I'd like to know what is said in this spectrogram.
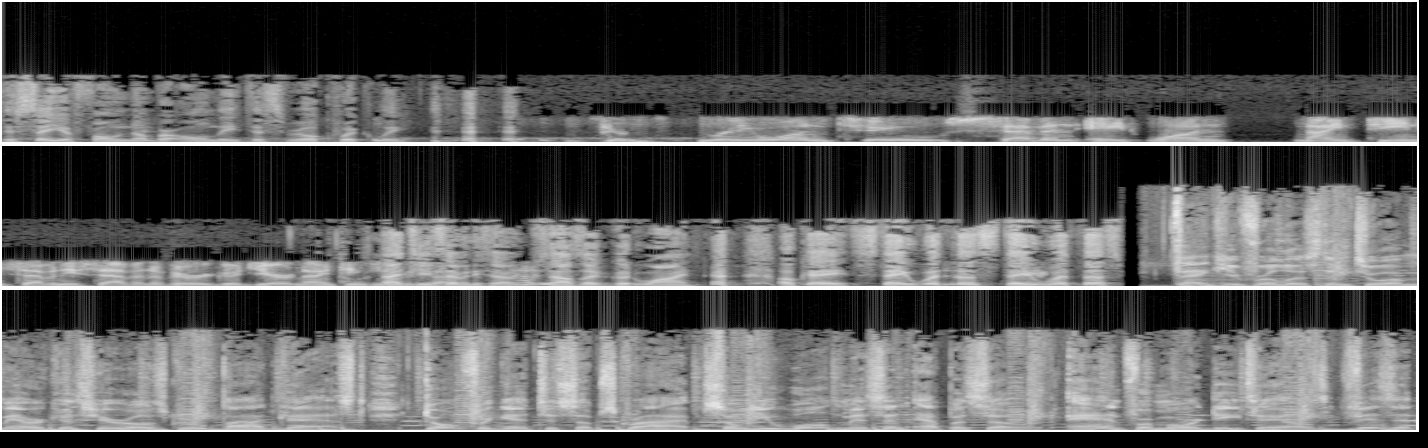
just say your phone number only, just real quickly. sure. 312 781 1977, a very good year, 1977. 1977. Sounds like good wine. okay, stay with us. Stay with us. Thank you for listening to America's Heroes Group podcast. Don't forget to subscribe so you won't miss an episode. And for more details, visit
